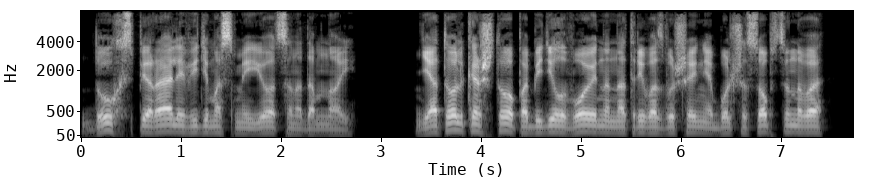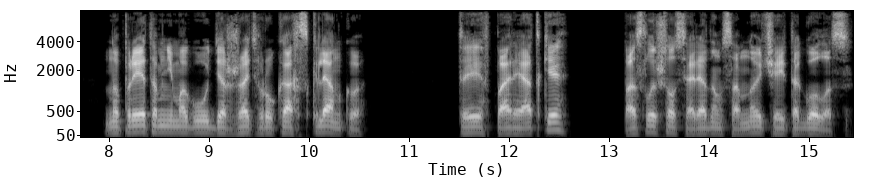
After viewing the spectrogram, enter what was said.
Дух спирали, видимо, смеется надо мной. Я только что победил воина на три возвышения больше собственного, но при этом не могу удержать в руках склянку. «Ты в порядке?» — послышался рядом со мной чей-то голос.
